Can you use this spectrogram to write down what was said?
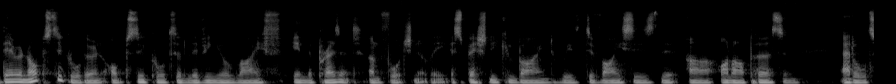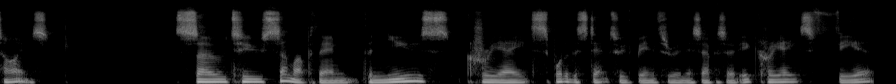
they're an obstacle. They're an obstacle to living your life in the present, unfortunately, especially combined with devices that are on our person at all times. So, to sum up, then, the news creates what are the steps we've been through in this episode? It creates fear,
